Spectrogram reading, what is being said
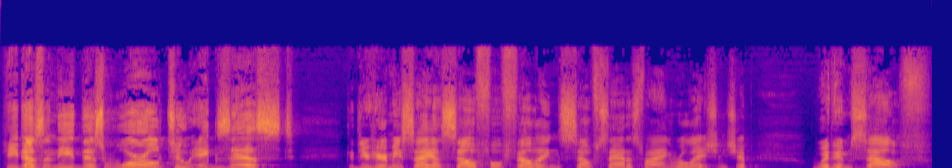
He doesn't need this world to exist. Did you hear me say a self fulfilling, self satisfying relationship with Himself?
